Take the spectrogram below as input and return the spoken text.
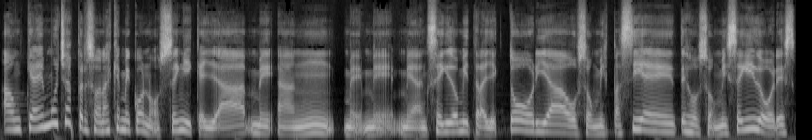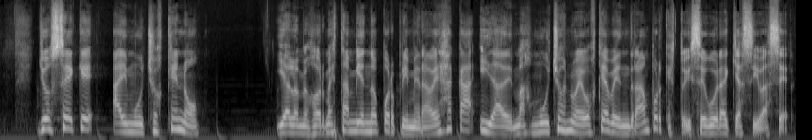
aunque hay muchas personas que me conocen y que ya me han, me, han seguido mi trayectoria o son mis pacientes o son mis seguidores, yo sé que hay muchos que no. Y a lo mejor me están viendo por primera vez acá y además muchos nuevos que vendrán porque estoy segura que así va a ser.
